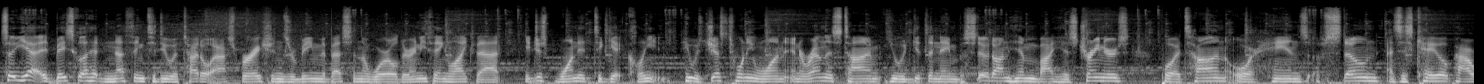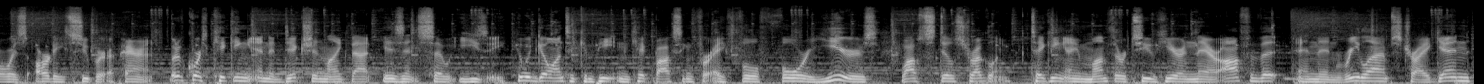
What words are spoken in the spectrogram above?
So, yeah, it basically had nothing to do with title aspirations or being the best in the world or anything like that. He just wanted to get clean. He was just 21, and around this time, he would get the name bestowed on him by his trainers, Poatan or Hands of Stone, as his KO power was already super apparent. But of course, kicking an addiction like that isn't so easy. He would go on to compete in kickboxing for a full four years while still struggling, taking a month or two here and there off of it, and then relapse, try again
